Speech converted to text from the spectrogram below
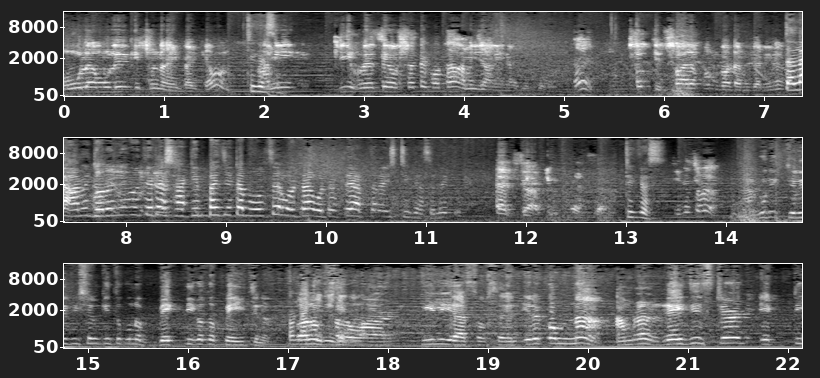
মূলামূলির কিছু নাই ভাই কেমন? আমি কি হয়েছে ওর সাথে কথা আমি জানি না। হ্যাঁ? সত্যি ছয় ফোন কট আমি জানি না। তাহলে আমি ধরে নিব যেটা সাকিব ভাই যেটা বলছে ওটা ওটাতে আপনারা আছে নাকি ঠিক আছে। ঠিক আছে নাগরিক টেলিভিশন কিন্তু কোনো ব্যক্তিগত পেজ না। ইলিয়াস হোসেন এরকম না। আমরা রেজিস্টার্ড একটি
